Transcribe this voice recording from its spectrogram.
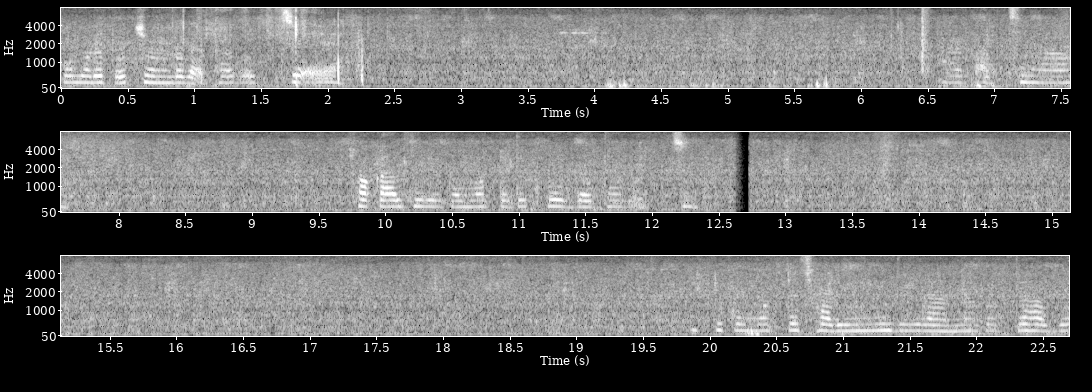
কোমরে প্রচণ্ড ব্যথা করছে। আর পাচ্ছি না। সকাল থেকে কোমরটাতে খুব ব্যথা করছে একটু কোমরটা ছাড়িয়ে নিয়ে দিয়ে রান্না করতে হবে।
